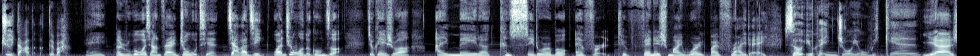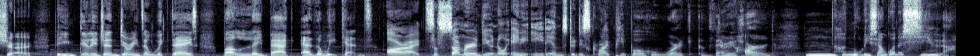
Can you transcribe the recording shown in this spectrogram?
巨大的，对吧？哎，那如果我想在周五前加把劲完成我的工作，就可以说 I made a considerable effort to finish my work by Friday. So you can enjoy your weekend. Yeah, sure. Being diligent during the weekdays, but laid back at the weekends. All right. So Summer, do you know any idioms to describe people who work very hard? 嗯，和努力相关的习语啊。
